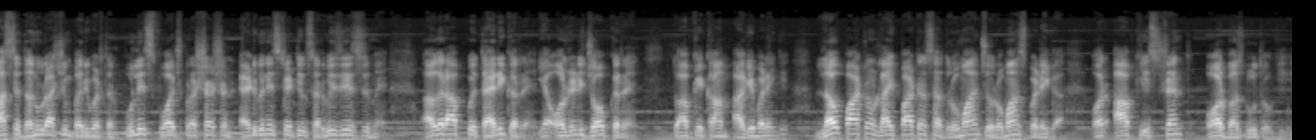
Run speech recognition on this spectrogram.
आज से धनु राशि में परिवर्तन। पुलिस, फौज, प्रशासन एडमिनिस्ट्रेटिव सर्विसेज़ में अगर आप कोई तैयारी कर रहे हैं या ऑलरेडी जॉब कर रहे हैं तो आपके काम आगे बढ़ेंगे। लव पार्टनर लाइफ पार्टनर साथ रोमांच और रोमांस बढ़ेगा और आपकी स्ट्रेंथ और मज़बूत होगी।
